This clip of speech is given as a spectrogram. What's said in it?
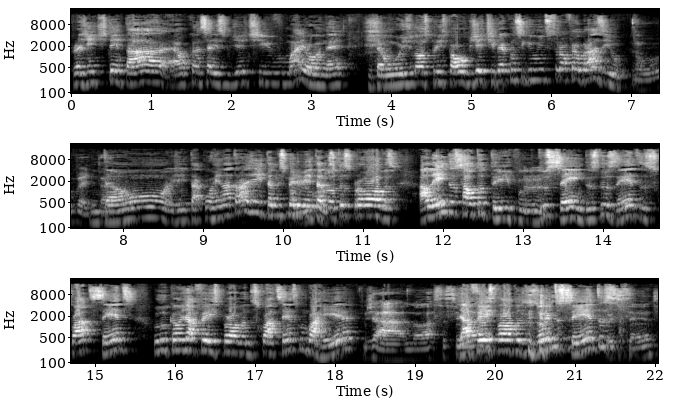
para a gente tentar alcançar esse objetivo maior, né? Então hoje o nosso principal objetivo é conseguir o Índice Troféu Brasil. Ô, velho, tá- Então a gente tá correndo atrás aí, estamos experimentando outras provas. Além do salto triplo, Hum. dos 100, dos 200, dos 400, o Lucão já fez prova dos 400 com barreira, Já, nossa já senhora. fez prova dos 800 800.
